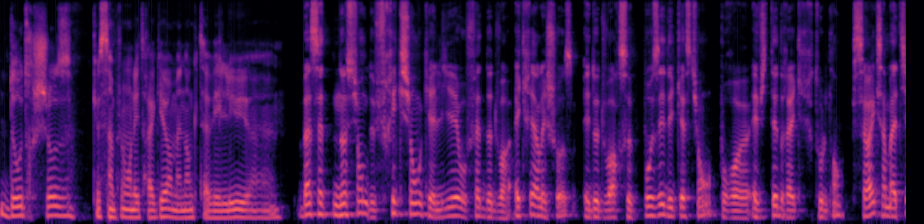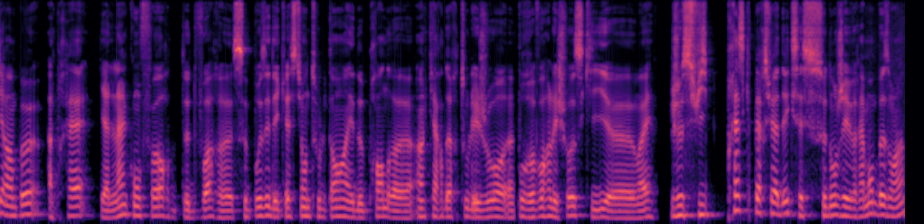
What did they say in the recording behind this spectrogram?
d'autres choses que simplement les trackers maintenant que tu avais lu bah, cette notion de friction qui est liée au fait de devoir écrire les choses et de devoir se poser des questions pour euh, éviter de réécrire tout le temps. C'est vrai que ça m'attire un peu. Après, il y a l'inconfort de devoir euh, se poser des questions tout le temps et de prendre euh, un quart d'heure tous les jours pour revoir les choses qui, ouais. Je suis presque persuadé que c'est ce dont j'ai vraiment besoin.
